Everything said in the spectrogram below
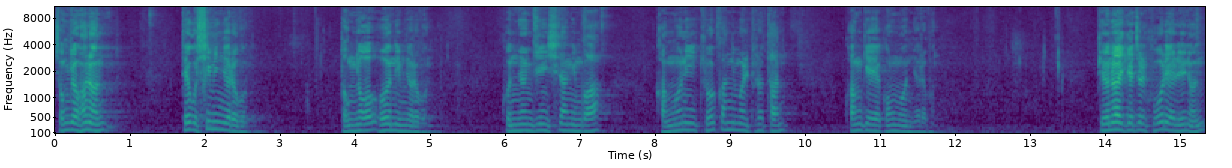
존경하는 대구 시민 여러분, 동료 의원님 여러분, 권영진 시장님과 강문희 교육관님을 비롯한 관계 공무원 여러분, 변화의 계절 9월에 열리는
